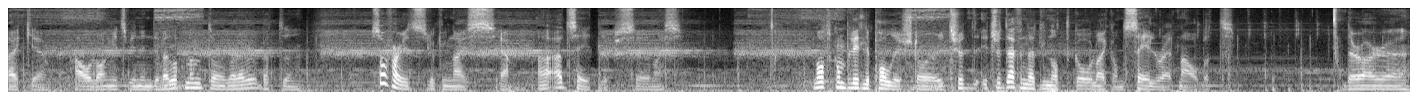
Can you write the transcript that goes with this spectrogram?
like uh, how long it's been in development or whatever, but. Uh, so far it's looking nice, yeah. I'd say it looks uh, nice. Not completely polished, or it should it should definitely not go like on sale right now, but there are uh,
